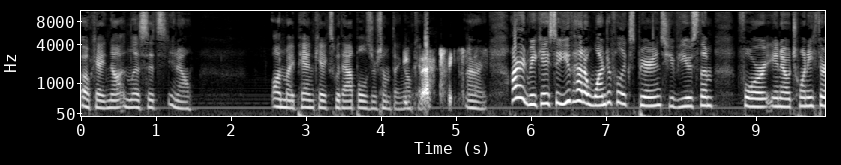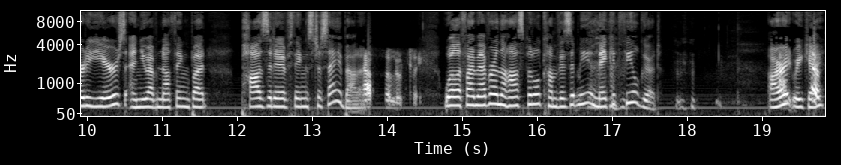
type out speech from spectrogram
Okay, not unless it's, you know, on my pancakes with apples or something. Okay. Exactly. All right. All right, Rike. So you've had a wonderful experience. You've used them for, you know, 20, 30 years, and you have nothing but positive things to say about it. Absolutely. Well, if I'm ever in the hospital, come visit me and make it feel good. All right, Rike.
